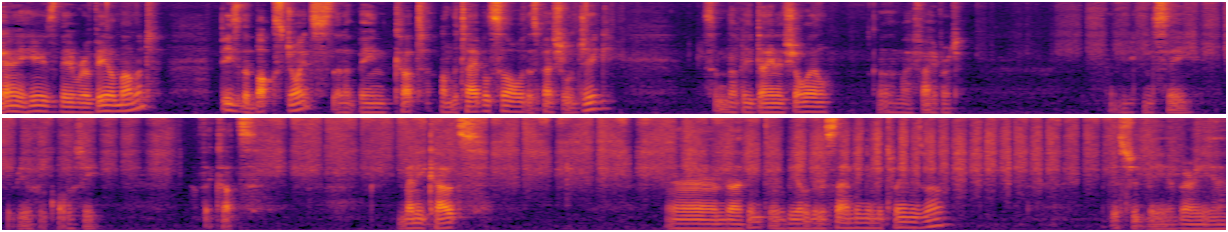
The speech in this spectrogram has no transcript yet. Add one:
Okay, here's the reveal moment. These are the box joints that have been cut on the table saw with a special jig. Some lovely Danish oil, oh, my favourite. And you can see the beautiful quality of the cuts. Many coats, and I think there'll be a little bit of sanding in between as well. This should be a very, uh,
